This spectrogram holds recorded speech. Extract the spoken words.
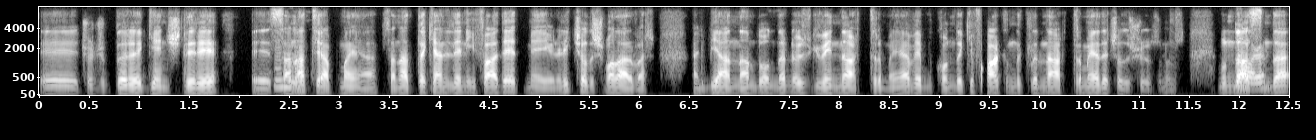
e, çocukları, gençleri e, sanat hı hı. yapmaya, sanatta kendilerini ifade etmeye yönelik çalışmalar var. Hani bir anlamda onların özgüvenini arttırmaya ve bu konudaki farkındıklarını arttırmaya da çalışıyorsunuz. Bunu da Doğru. aslında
